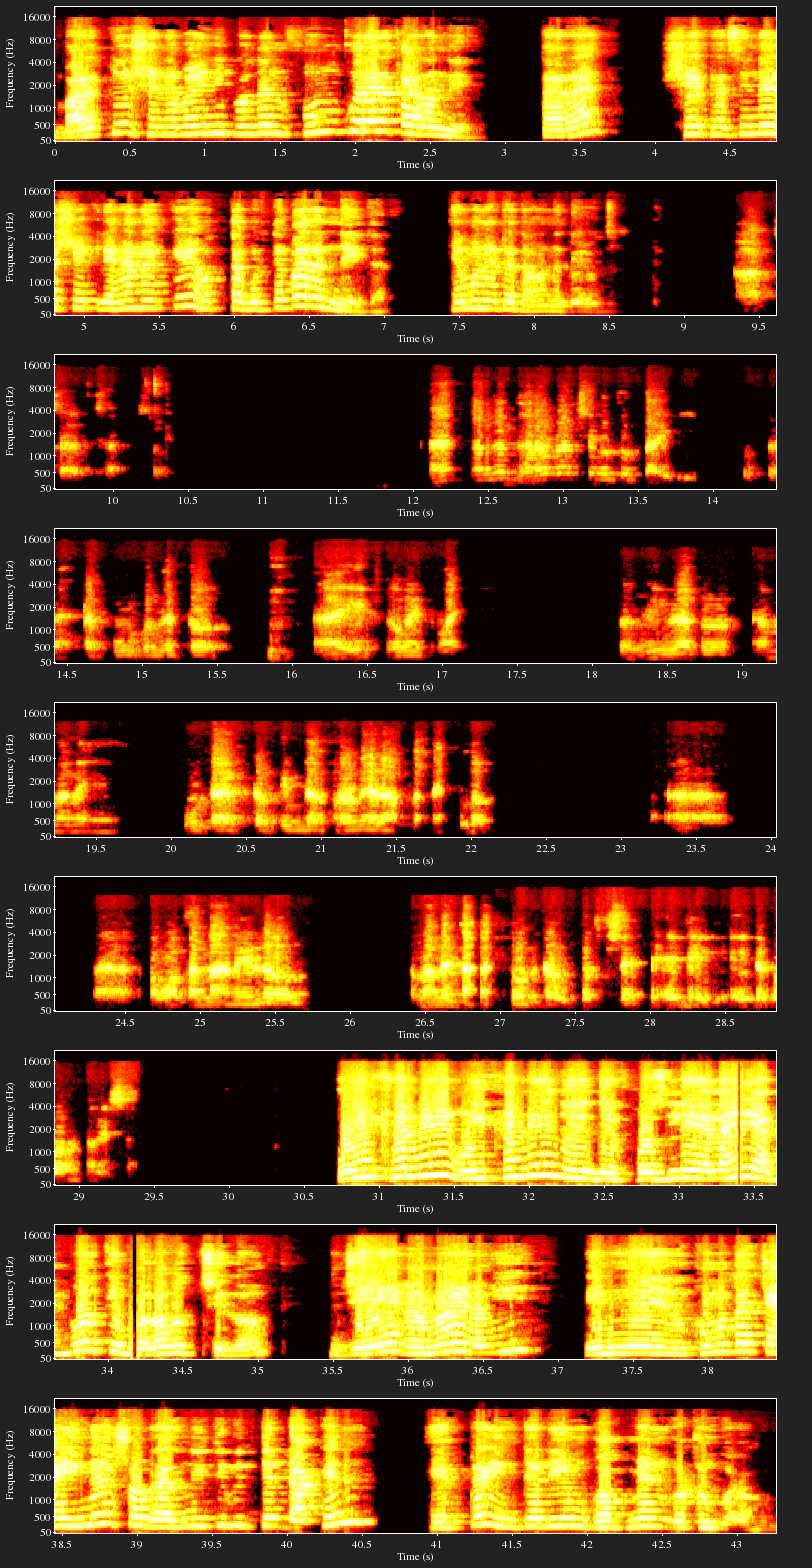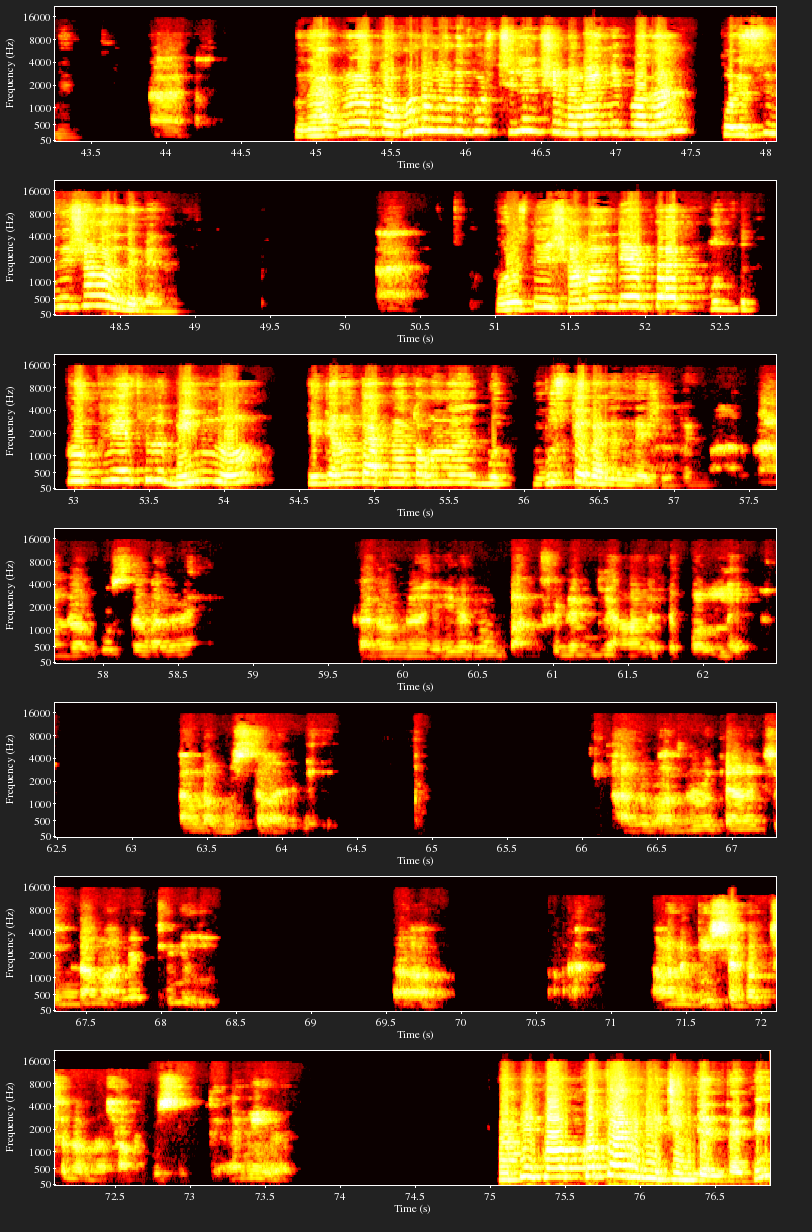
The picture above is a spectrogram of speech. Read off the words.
ভারতীয় সেনাবাহিনী প্রধান ফোন করার কারণে তারা শেখ হাসিনা, শেখ রেহানাকে হত্যা করতে পারেন নাই তার। এমন একটা ধারণা দেওয়া উচিত আচ্ছা আচ্ছা আচ্ছা। হ্যাঁ ধারণা ছিল তো তাই। একটা কুল হলে তো সময় হয় তো মানে ওটা একটা ভিন্ন ধরনের আমরা দেখলাম। ক্ষমতা না নিলেও মানে তারা কন্ট্রোল করছে। এটাই এইটা করা হয়েছে। ওইখানে ওইখানে ফজলে এলাহি আকবরকে বলা হচ্ছিল যে আমার আমি ক্ষমতা চাই না সব রাজনীতিবিদদের ডাকেন একটা ইন্টারিয়াম গভর্নমেন্ট গঠন করা হবে। হ্যাঁ। আপনারা তখনও মনে করছিলেন সেনাবাহিনী প্রধান পরিস্থিতি সামাল দেবেন। হ্যাঁ। পরিস্থিতি সামাল দেওয়ার তার প্রক্রিয়া ছিল ভিন্ন যেটা হয়তো আপনারা তখন বুঝতে পারেন না সেটা। আমরা বুঝতে পারি নাই কারণ এইরকম কনফিডেন্টলি আমাদেরকে বললেন আমরা বুঝতে পারিনি আর ভদ্রলোককে আমি চিন্তাম আগে ঠিকই তো, আমাদের বিশ্বাস হচ্ছিল না আপনি কত আগে থেকে চিনতেন তাকে?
